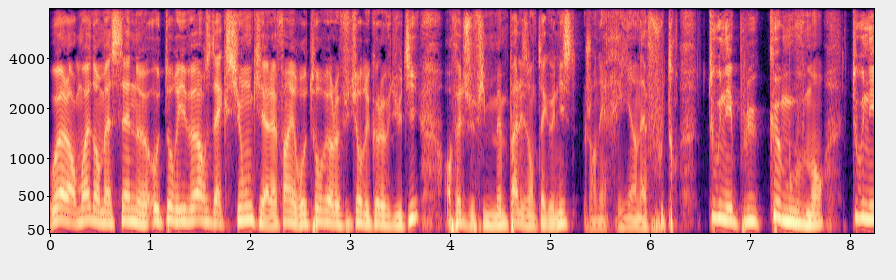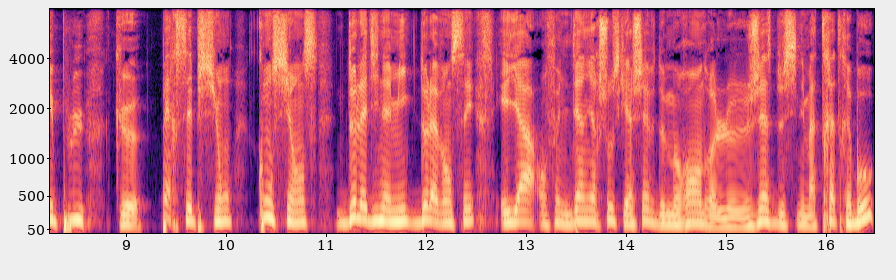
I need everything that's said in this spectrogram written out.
ouais, alors moi, dans ma scène auto-reverse d'action, qui à la fin est retour vers le futur de Call of Duty, en fait, je filme même pas les antagonistes, j'en ai rien à foutre. Tout n'est plus que mouvement, tout n'est plus que perception, conscience de la dynamique, de l'avancée. Et il y a enfin une dernière chose qui achève de me rendre le geste de cinéma très très beau.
